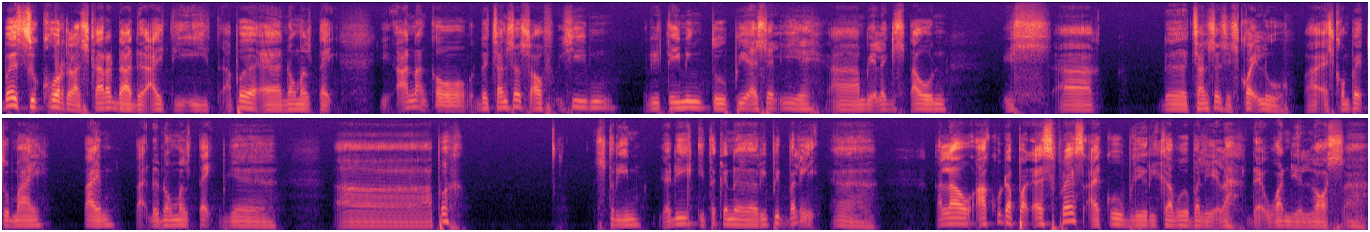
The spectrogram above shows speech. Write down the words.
bersyukurlah sekarang dah ada ITE apa uh, normal tech. Anak kau the chances of him retaining to PSLE eh uh, ambil lagi setahun is uh, the chances is quite low uh, as compared to my time tak ada normal tech punya uh, apa stream. Jadi kita kena repeat balik uh, kalau aku dapat express aku boleh recover balik lah that one year loss uh,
